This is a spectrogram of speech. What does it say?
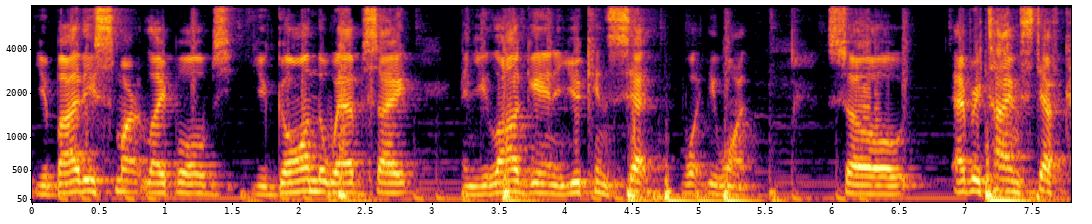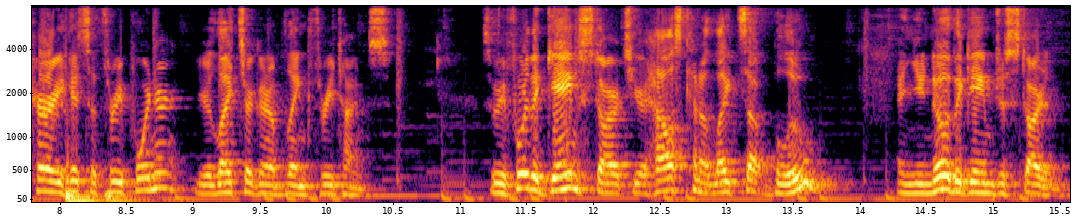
you buy these smart light bulbs, you go on the website, and you log in, and you can set what you want. So, every time Steph Curry hits a three pointer, your lights are going to blink three times. So, before the game starts, your house kind of lights up blue and you know the game just started.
